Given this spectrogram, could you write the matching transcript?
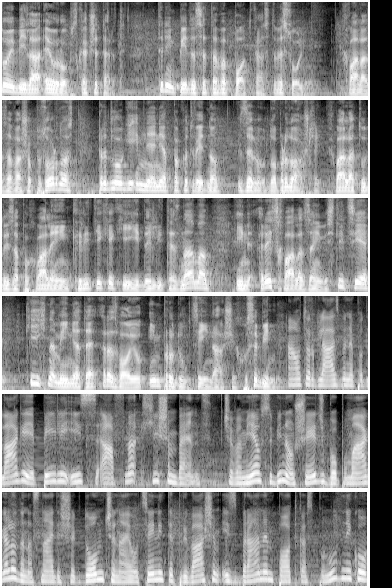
To je bila Evropska četrt, 53. v podcast Vesolju. Hvala za vašo pozornost, predlogi in mnenja pa kot vedno zelo dobrodošli. Hvala tudi za pohvale in kritike, ki jih delite z nama, in res hvala za investicije, ki jih namenjate razvoju in produkciji naših vsebin. Avtor glasbene podlage je Peli iz Afna Hishem Band. Če vam je vsebina všeč, bo pomagalo, da nas najde še kdo, če naj jo ocenite pri vašem izbranem podcast ponudniku.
